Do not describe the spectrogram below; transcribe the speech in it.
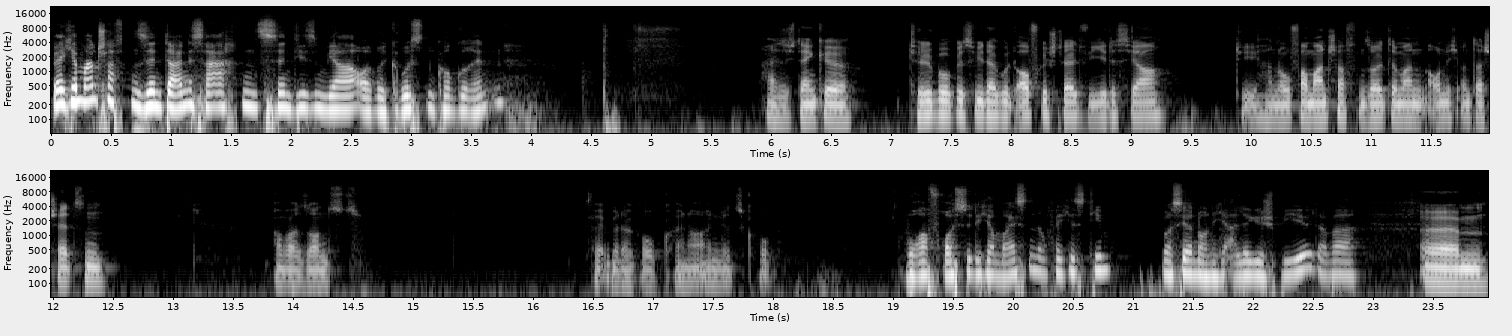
Welche Mannschaften sind deines Erachtens in diesem Jahr eure größten Konkurrenten? Also ich denke, Tilburg ist wieder gut aufgestellt wie jedes Jahr. Die Hannover-Mannschaften sollte man auch nicht unterschätzen. Aber sonst fällt mir da grob keiner ein, jetzt grob. Worauf freust du dich am meisten? Auf welches Team? Du hast ja noch nicht alle gespielt, aber ähm,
